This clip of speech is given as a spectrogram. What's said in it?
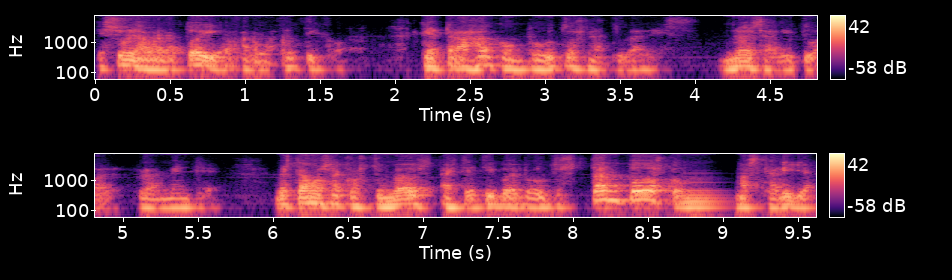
Es un laboratorio farmacéutico que trabaja con productos naturales. No es habitual, realmente. No estamos acostumbrados a este tipo de productos. Están todos con mascarilla.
